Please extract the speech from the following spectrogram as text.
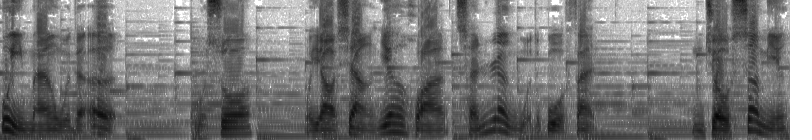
不隐瞒我的恶。我说，我要向耶和华承认我的过犯，你就赦免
